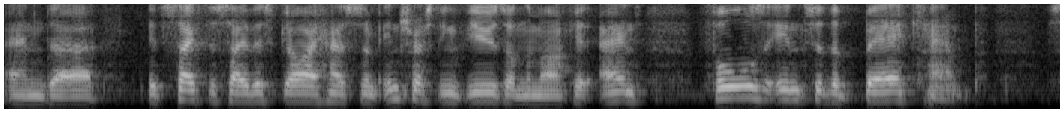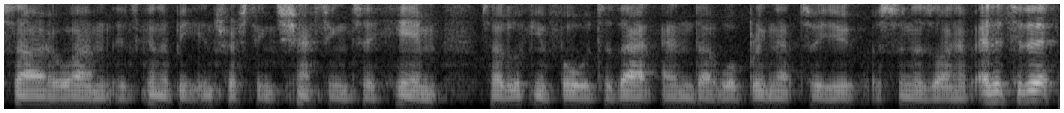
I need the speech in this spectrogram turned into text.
And uh, it's safe to say this guy has some interesting views on the market and falls into the bear camp. So um, it's going to be interesting chatting to him. So looking forward to that, and uh, we'll bring that to you as soon as I have edited it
